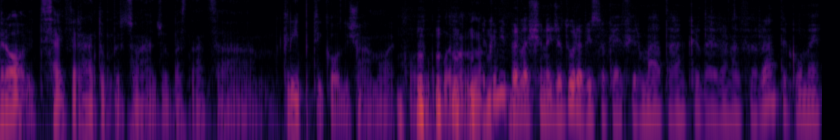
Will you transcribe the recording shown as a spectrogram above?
Però, sai, Ferrante è un personaggio abbastanza criptico, diciamo. Ecco, dunque non- non- E quindi per la sceneggiatura, visto che è firmata anche da Elena Ferrante, come,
